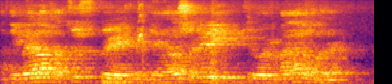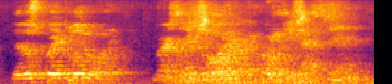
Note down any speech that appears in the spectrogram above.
and develop a true spirit of generosity to one another, let us pray to the Lord. Mercy, Lord, oh, for we have sinned.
